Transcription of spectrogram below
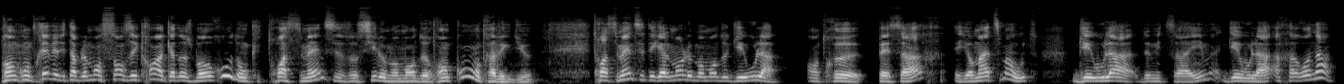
rencontrer véritablement sans écran Akadosh Baruch Donc trois semaines, c'est aussi le moment de rencontre avec Dieu. Trois semaines, c'est également le moment de Géoula, entre Pesach et Yom HaAtzmaut, Geoula de Mitzrayim, Geoula Acharona.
